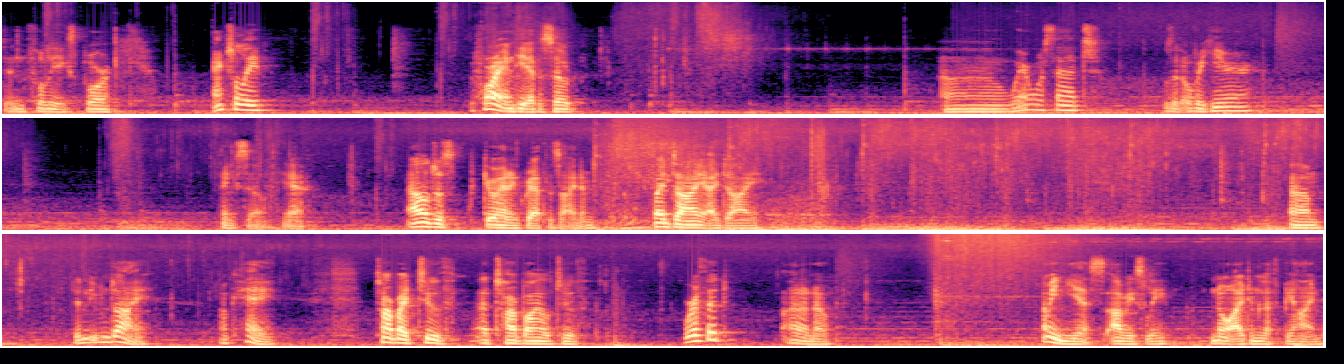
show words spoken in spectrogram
didn't fully explore. Actually, before I end the episode, uh, where was that? Was it over here? I think so, yeah. I'll just go ahead and grab this item. If I die, I die. Um, didn't even die. Okay. Tarbite tooth, a tarbile tooth. Worth it? I don't know. I mean, yes, obviously. No item left behind.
